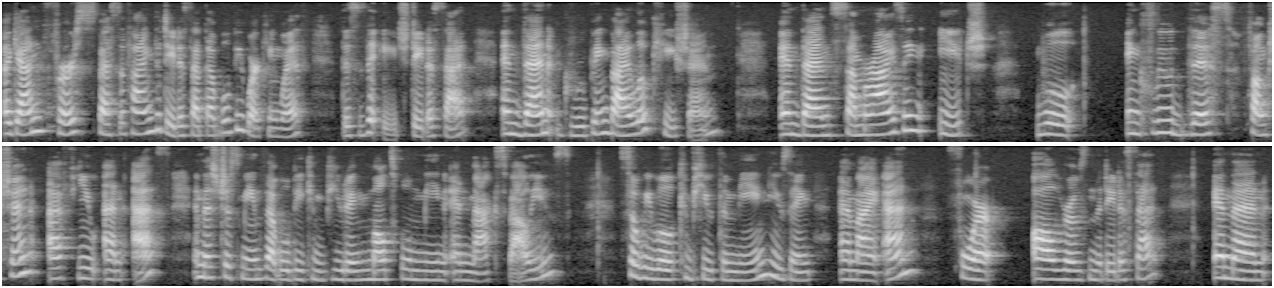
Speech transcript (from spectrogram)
again, first specifying the data set that we'll be working with. This is the H data set, and then grouping by location, and then summarizing each will include this function, FUNS, and this just means that we'll be computing multiple mean and max values. So we will compute the mean using MIN for all rows in the data set, and then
